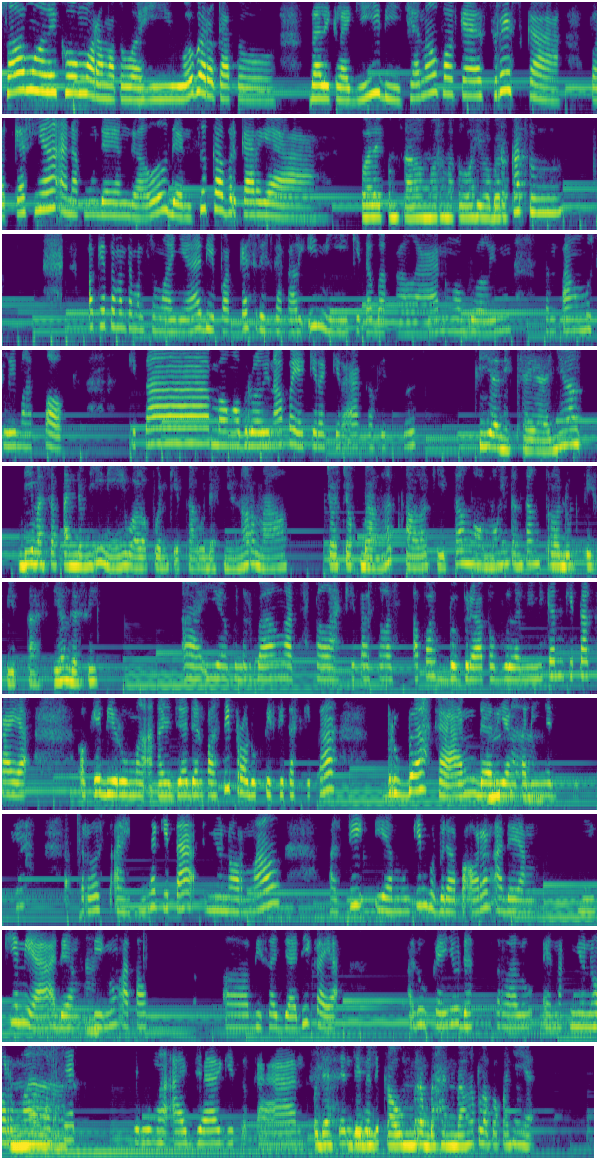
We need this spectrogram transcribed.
Assalamualaikum warahmatullahi wabarakatuh. Balik lagi di channel podcast Rizka. Podcastnya anak muda yang gaul dan suka berkarya. Waalaikumsalam warahmatullahi wabarakatuh. Oke teman-teman semuanya, di podcast Rizka kali ini kita bakalan ngobrolin tentang Muslimah Talk. Kita mau ngobrolin apa ya kira-kira Kak Fitsus? Iya nih, kayaknya di masa pandemi ini, walaupun kita udah new normal, cocok banget kalau kita ngomongin tentang produktivitas, ya nggak sih? Ah iya bener banget. Setelah kita seles apa beberapa bulan ini kan kita kayak oke okay, di rumah aja dan pasti produktivitas kita berubah kan dari hmm. yang tadinya ya, terus akhirnya kita new normal pasti ya mungkin beberapa orang ada yang mungkin ya ada yang hmm. bingung atau uh, bisa jadi kayak aduh kayaknya udah terlalu enak new normal nah. maksudnya di rumah aja gitu kan udah dan jadi tiba -tiba, kaum rebahan banget lah pokoknya ya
